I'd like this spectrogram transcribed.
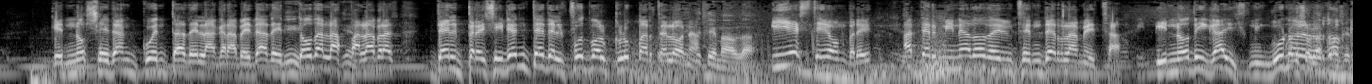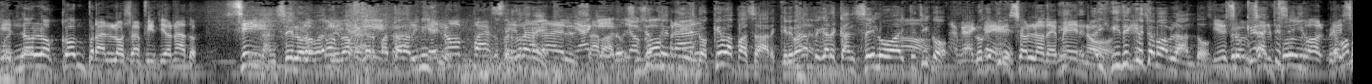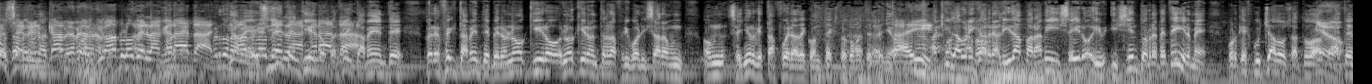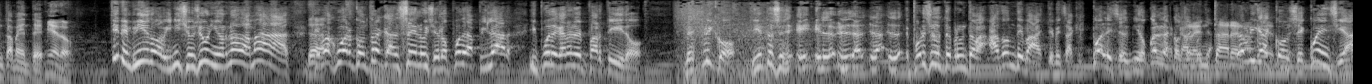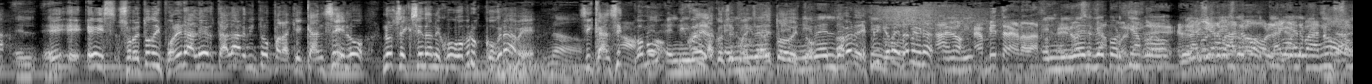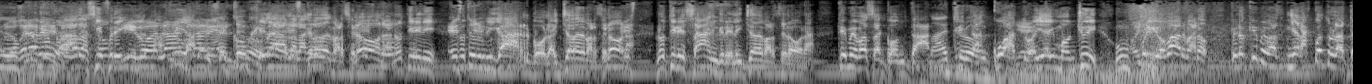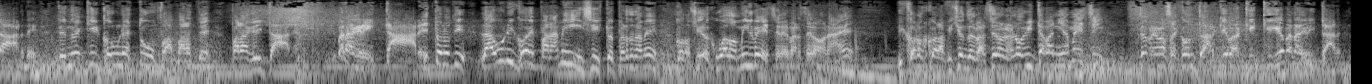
que no se dan cuenta de la gravedad de Sí, todas las bien. palabras del presidente del Fútbol Club Barcelona. ¿Qué tema habla? Y este hombre ha terminado de encender la mecha. Y no digáis ninguno ¿Cuáles de son los dos que no lo compran los aficionados. Sí, Cancelo lo le va, le va a compran. pegar patada a Vinicius. Que no pase Pero nada el sábado. pero si yo te entiendo, ¿qué va a pasar? ¿Que le van a pegar Cancelo a este chico? que eso es lo de menos. ¿Y de qué estamos hablando? Si eso ¿Pero es el fútbol, eso en el campo. Yo hablo de la grada. Yo Perdóname, hablo si de yo te la entiendo grada. perfectamente, perfectamente, pero no quiero, no quiero entrar a frivolizar a un, a un señor que está fuera de contexto como este señor. ahí. Aquí la única realidad para mí, Seiro, y, y siento repetirme, porque he escuchado a todos Miedo. atentamente. Miedo. Tienen miedo a Vinicius Junior nada más, que va a jugar contra Cancelo y se lo puede apilar y puede ganar el partido. ¿Me explico? Y entonces, eh, eh, la- la- la- por eso yo te preguntaba, ¿a dónde va este mensaje? ¿Cuál es el miedo? ¿Cuál es la consecuencia? La única ambiente. consecuencia eh, eh, es, sobre todo, y poner alerta al árbitro para que Cancelo no se exceda en el juego brusco grave. No. Si Cancelo, ¿Cómo? El- el ¿Y cuál es la consecuencia nivel- de todo esto? a ver, explícame, dame una. Ah, no, ambiente agradable. El nivel deportivo. La hierba no, la hierba no. Lo grave Nada, si es fre- Digo, el fría, hambre, es el congelada la grada del Barcelona, no tiene ni, no tiene ni garbo la hinchada del Barcelona, no tiene sangre la hinchada del Barcelona. ¿Qué me vas a contar? Están cuatro, ahí hay Monchuy, un frío bárbaro. ¿Pero qué me vas? Ni a las cuatro de la tarde tendrán que ir con una estufa para, te- para gritar. Para gritar. Esto no tiene. La único es para mí, insisto, y perdóname, conocido, he jugado mil veces en el Barcelona, ¿eh? Y conozco la afición del Barcelona, no gritaban ni a Messi. ¿Qué me vas a contar? ¿Qué, va- qué- qué van a gritar?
